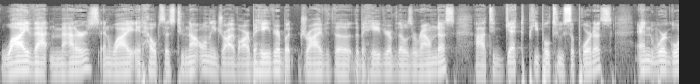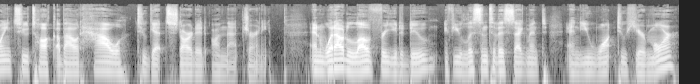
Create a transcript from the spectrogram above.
why that matters and why it helps us to not only drive our behavior, but drive the, the behavior of those around us uh, to get people to support us. And we're going to talk about how to get started on that journey. And what I would love for you to do, if you listen to this segment and you want to hear more,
